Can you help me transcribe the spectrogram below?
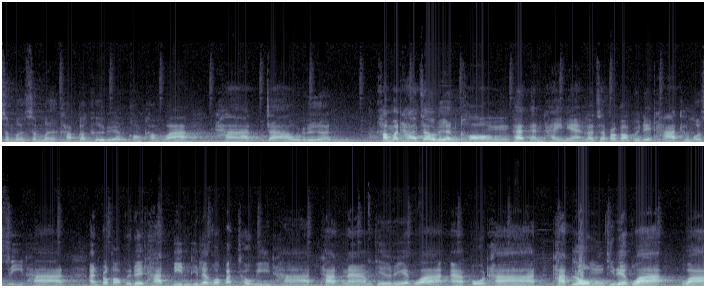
เสมอๆครับ ก็คือเรื่องของคำว่าธาเจ้าเรือน คำว่าธาตุเจ้าเรือนของแพทย์แผนไทยเนี่ยเราจะประกอบไปด้วยธาตุทั้งหมด 4 ธาตุอันประกอบไปด้วยธาตุดินที่เรียกว่าปัทวีธาตุธาตุน้ำที่เรียกว่าอาโปธาตุธาตุลมที่เรียกว่าวา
